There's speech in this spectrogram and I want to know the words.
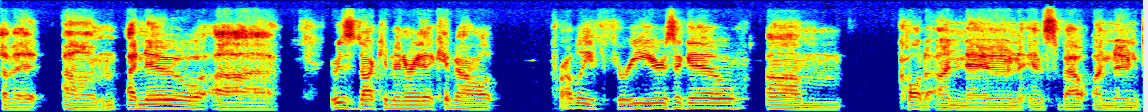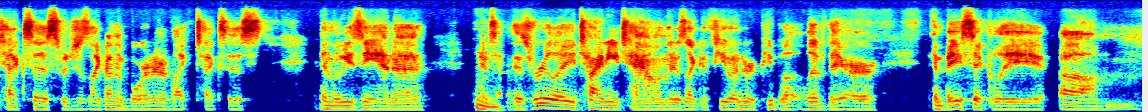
of it. Um, I know uh, there was a documentary that came out probably three years ago um, called Unknown, and it's about Unknown, Texas, which is like on the border of like Texas and Louisiana. Mm. It's like this really tiny town. There's like a few hundred people that live there, and basically, um,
